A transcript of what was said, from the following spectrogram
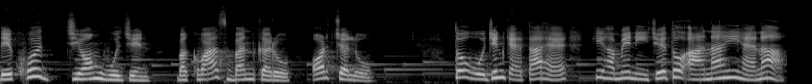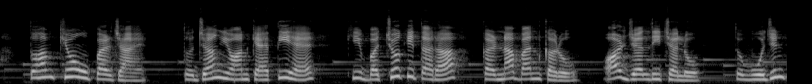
देखो जियोंग वुजिन, बकवास बंद करो और चलो। तो वुजिन कहता है कि हमें नीचे तो आना ही है ना तो हम क्यों ऊपर जाएँ? तो जंग यौन कहती है कि बच्चों की तरह करना बंद करो और जल्दी चलो। तो वोजिन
